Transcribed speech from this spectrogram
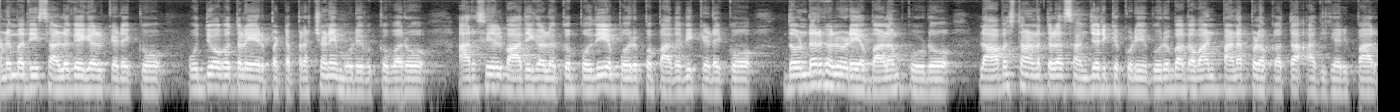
அனுமதி சலுகைகள் கிடைக்கும். உத்தியோகத்தில் ஏற்பட்ட பிரச்சனை முடிவுக்கு வரும். அரசியல்வாதிகளுக்கு புதிய பொறுப்பு பதவி கிடைக்கும். தொண்டர்களுடைய பலம் கூடும். லாபஸ்தானத்தில் சஞ்சரிக்கக்கூடிய குரு பகவான் பணப்புழக்கத்தை அதிகரிப்பார்.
